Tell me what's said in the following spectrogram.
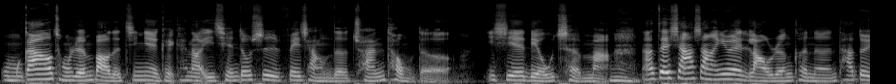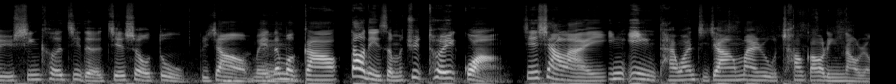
我们刚刚从人保的经验可以看到，以前都是非常的传统的一些流程嘛。嗯，然后再加上，因为老人可能他对于新科技的接受度比较没那么高，到底怎么去推广？接下来，因应台湾即将迈入超高龄老人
